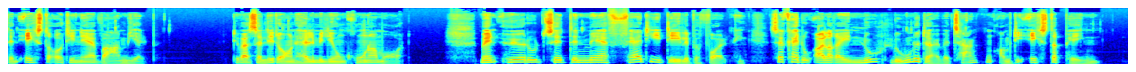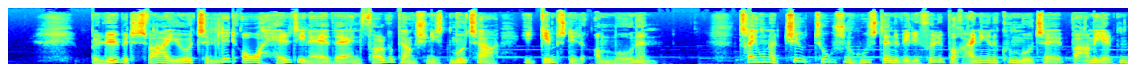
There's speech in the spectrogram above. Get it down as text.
den ekstraordinære varmehjælp. Det var så lidt over en halv million kroner om året. Men hører du til den mere fattige del af befolkningen, så kan du allerede nu lune dig ved tanken om de ekstra penge. Beløbet svarer i øvrigt til lidt over halvdelen af, hvad en folkepensionist modtager i gennemsnit om måneden. 320.000 husstande vil ifølge beregningerne kunne modtage varmehjælpen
